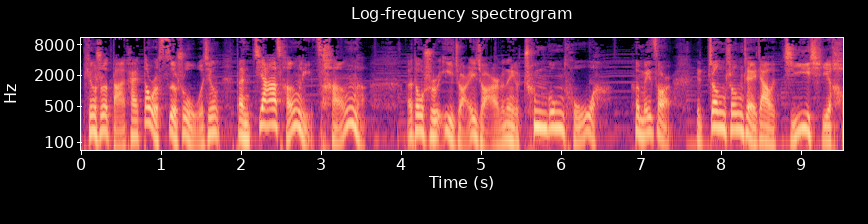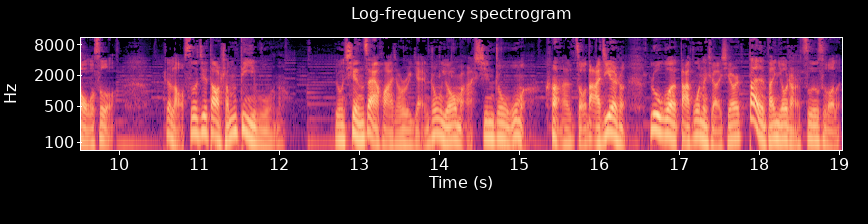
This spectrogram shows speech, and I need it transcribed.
平时打开都是四书五经，但夹层里藏的，啊，都是一卷一卷的那个春宫图啊。没错，这张生这家伙极其好色，这老司机到什么地步呢？用现在话就是眼中有马，心中无马。哈，走大街上，路过大姑娘小媳妇但凡有点姿色的，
